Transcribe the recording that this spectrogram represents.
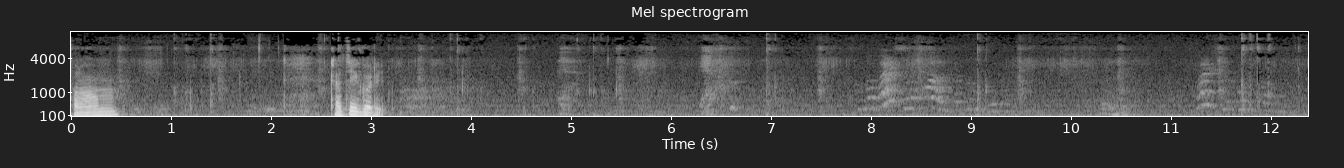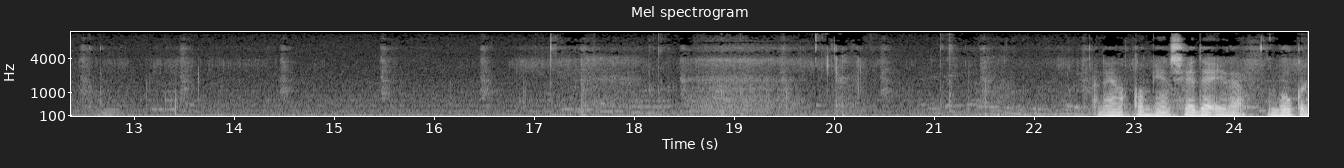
from category. الآن نقوم بإنشاء دائرة بوكل.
